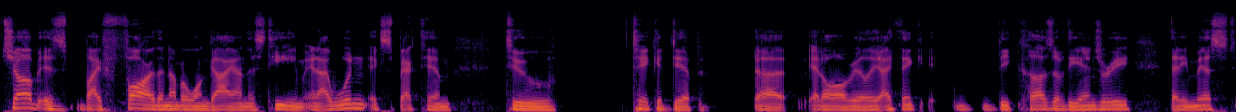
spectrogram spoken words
Chubb is by far the number one guy on this team, and I wouldn't expect him to take a dip uh, at all. Really, I think because of the injury that he missed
